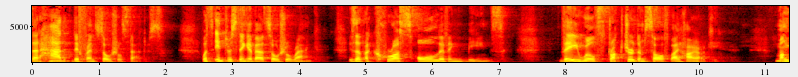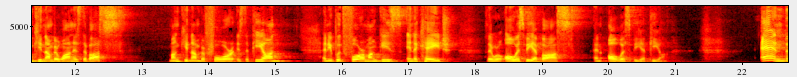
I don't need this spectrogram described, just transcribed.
that had different social status. What's interesting about social rank is that across all living beings, they will structure themselves by hierarchy. Monkey number one is the boss, monkey number four is the peon, and you put four monkeys in a cage, there will always be a boss and always be a peon. And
